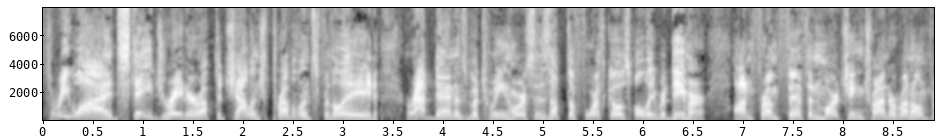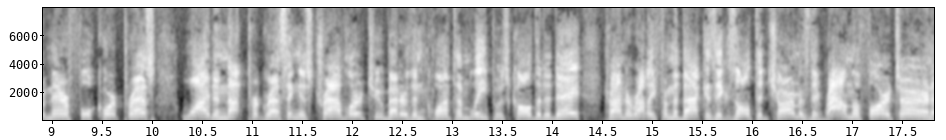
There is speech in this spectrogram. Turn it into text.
Three wide. Stage Raider up to challenge Prevalence for the lead. Rabdan is between horses. Up to fourth goes Holy Redeemer. On from fifth and marching, trying to run home from there. Full court press. Wide and not progressing is Traveler. Two better than Quantum Leap, who's called it a day. Trying to rally from the back is Exalted Charm as they round the far turn.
